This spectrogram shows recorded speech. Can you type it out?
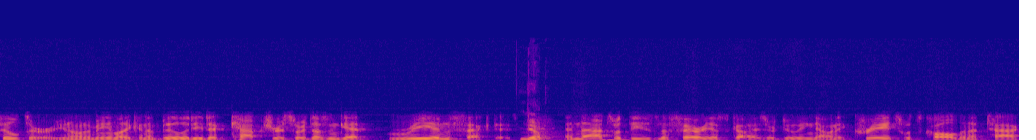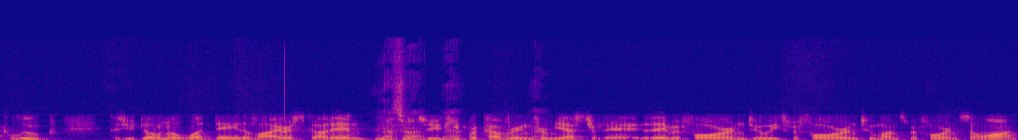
filter, you know what I mean? Like an ability to capture it so it doesn't get reinfected. Yep. And that's what these nefarious guys are doing now. And it creates what's called an attack loop because you don't know what day the virus got in. That's right. So you yeah. keep recovering yeah. from yesterday, the day before, and two weeks before, and two months before, and so on.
